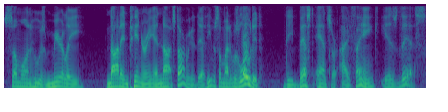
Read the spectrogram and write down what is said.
someone who was merely not in penury and not starving to death. He was somebody who was loaded. The best answer, I think, is this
